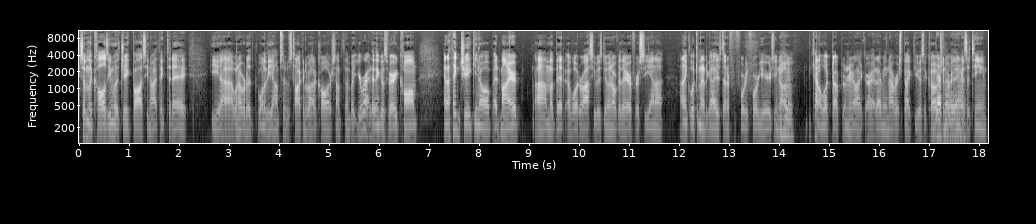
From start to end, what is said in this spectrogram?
some of the calls, even with Jake Boss, you know, I think today he uh, went over to one of the umps and was talking about a call or something. But you're right. I think it was very calm, and I think Jake, you know, admired um, a bit of what Rossi was doing over there for Siena. I think looking at a guy who's done it for 44 years, you know, you kind of looked up and you're like, all right, I mean, I respect you as a coach and everything yeah. as a team.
